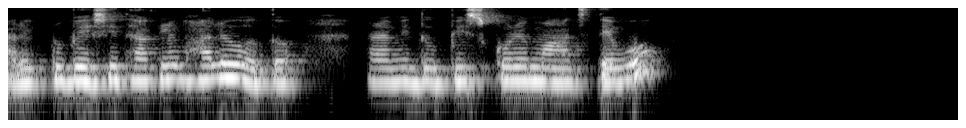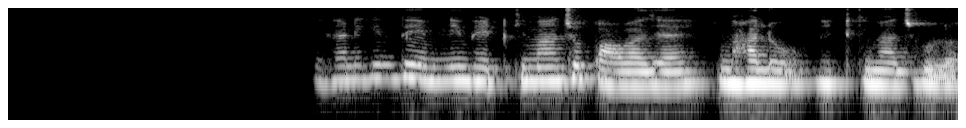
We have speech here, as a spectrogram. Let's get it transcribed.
আর একটু বেশি থাকলে ভালো হতো। আর আমি দু পিস করে মাছ দেব। এখানে কিন্তু এমনি ভেটকি মাছও পাওয়া যায়, ভালো ভেটকি মাছগুলো।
